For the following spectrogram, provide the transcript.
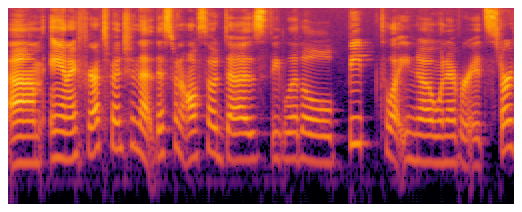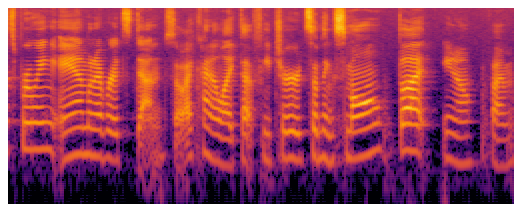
Um, and I forgot to mention that this one also does the little beep to let you know whenever it starts brewing and whenever it's done. So I kind of like that feature. It's something small, but you know, if I'm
